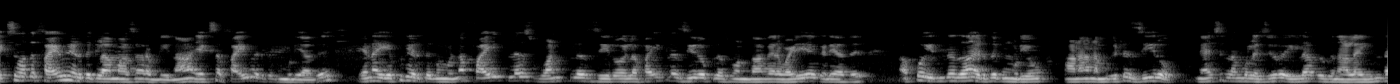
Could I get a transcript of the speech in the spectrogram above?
எக்ஸ் வந்து ஃபைவ்னு எடுத்துக்கலாமா சார் அப்படின்னா எக்ஸை ஃபைவ் எடுத்துக்க முடியாது. ஏன்னா எப்படி எடுத்துக்க முடியும்னா five plus one plus zero இல்லை five plus zero plus one தான் வேற வழியே கிடையாது. அப்போ இந்த தான் எடுத்துக்க முடியும். ஆனால் நம்மக்கிட்ட ஜீரோ நேச்சுரல் நம்பரில் ஜீரோ இல்லாததுனால இந்த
